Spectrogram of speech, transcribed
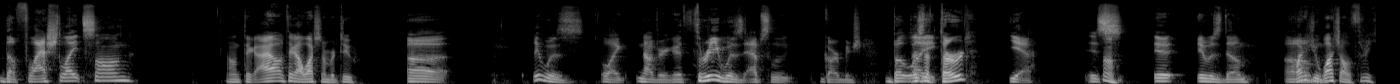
the flashlight song. I don't think I don't think I watched number two. Uh it was like not very good. 3 was absolute garbage. But There's like, a third. yeah, it's it it was dumb. Why did you Um, watch all three?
